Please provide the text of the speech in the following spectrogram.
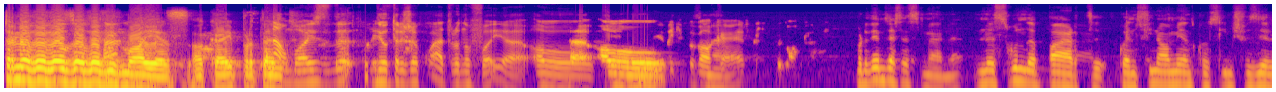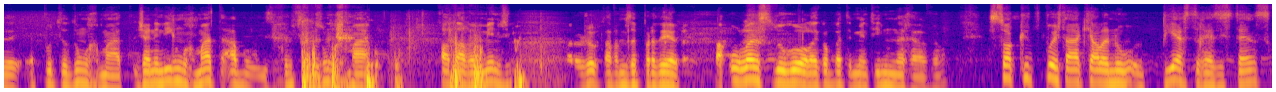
treinador deles é o David ah. Moyes, ok? Portanto... Não, Moyes deu 3 ou 4, não foi? Ou, ou uma equipa qualquer. Perdemos esta semana. Na segunda parte, quando finalmente conseguimos fazer a puta de um remate, já nem digo um remate à baliza, quando fizemos um remate, faltava menos para o jogo, estávamos a perder. O lance do gol é completamente inenarrável. Só que depois está aquela no PS de Resistance,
